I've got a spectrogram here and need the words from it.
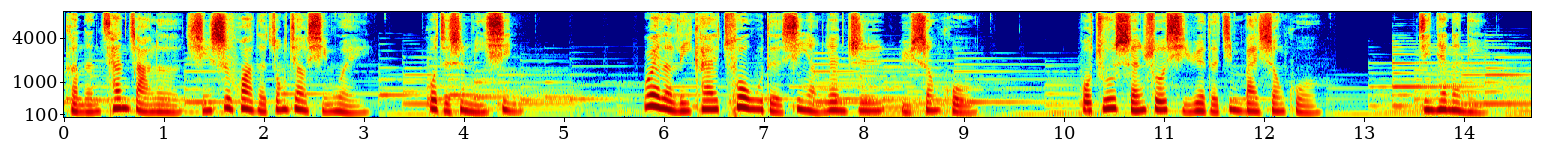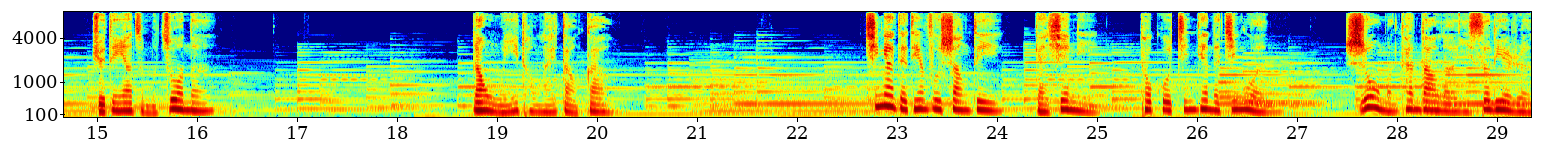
可能掺杂了形式化的宗教行为，或者是迷信。为了离开错误的信仰认知与生活，活出神所喜悦的敬拜生活，今天的你决定要怎么做呢？让我们一同来祷告。亲爱的天父上帝，感谢你透过今天的经文，使我们看到了以色列人。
